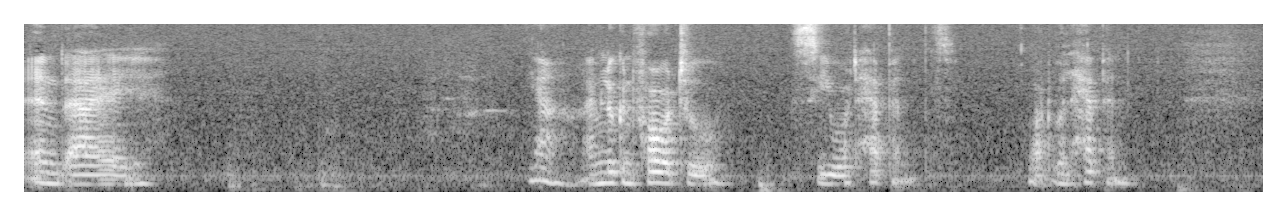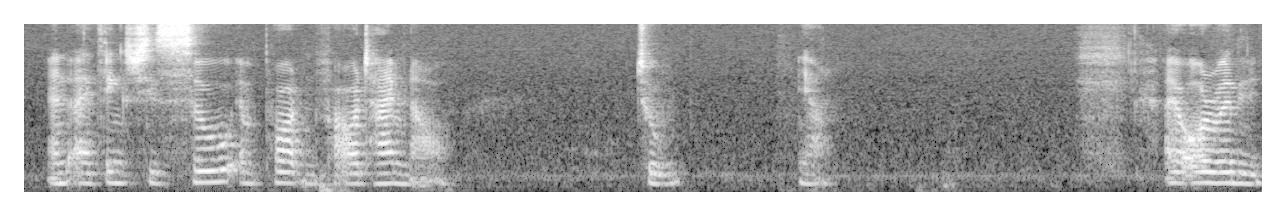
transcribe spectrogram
And i yeah i'm looking forward to see what happens what will happen. And I think she's so important for our time now to, yeah. I already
